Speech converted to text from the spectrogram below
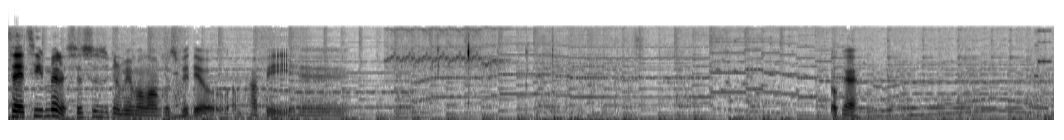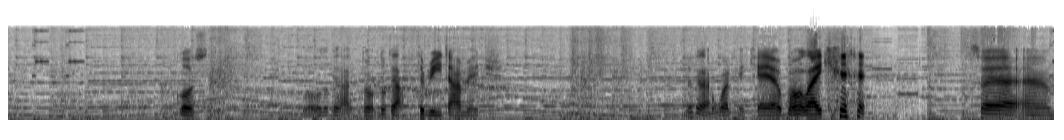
13 minutes. This is gonna be my longest video. I'm happy. Uh, okay. Gust. Whoa, look at that. Look at that. Three damage. Look at that one hit KO. More like. so. Um.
